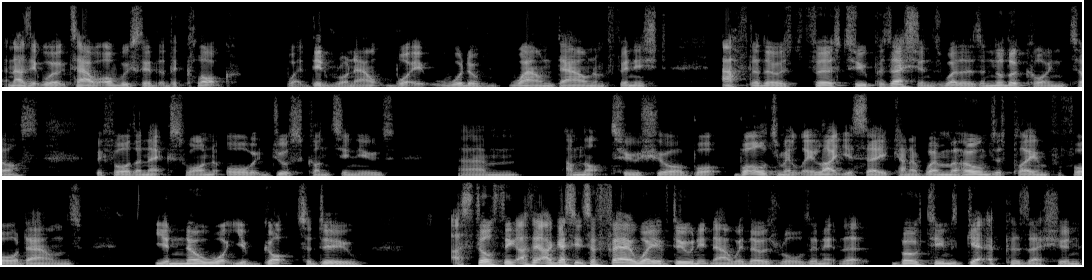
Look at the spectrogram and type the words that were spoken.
and as it worked out, obviously that the clock, well, it did run out, but it would have wound down and finished after those first two possessions, whether there's another coin toss before the next one or it just continues. Um, I'm not too sure, but but ultimately, like you say, kind of when Mahomes is playing for four downs, you know what you've got to do I still think I think I guess it's a fair way of doing it now with those rules in it that both teams get a possession,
